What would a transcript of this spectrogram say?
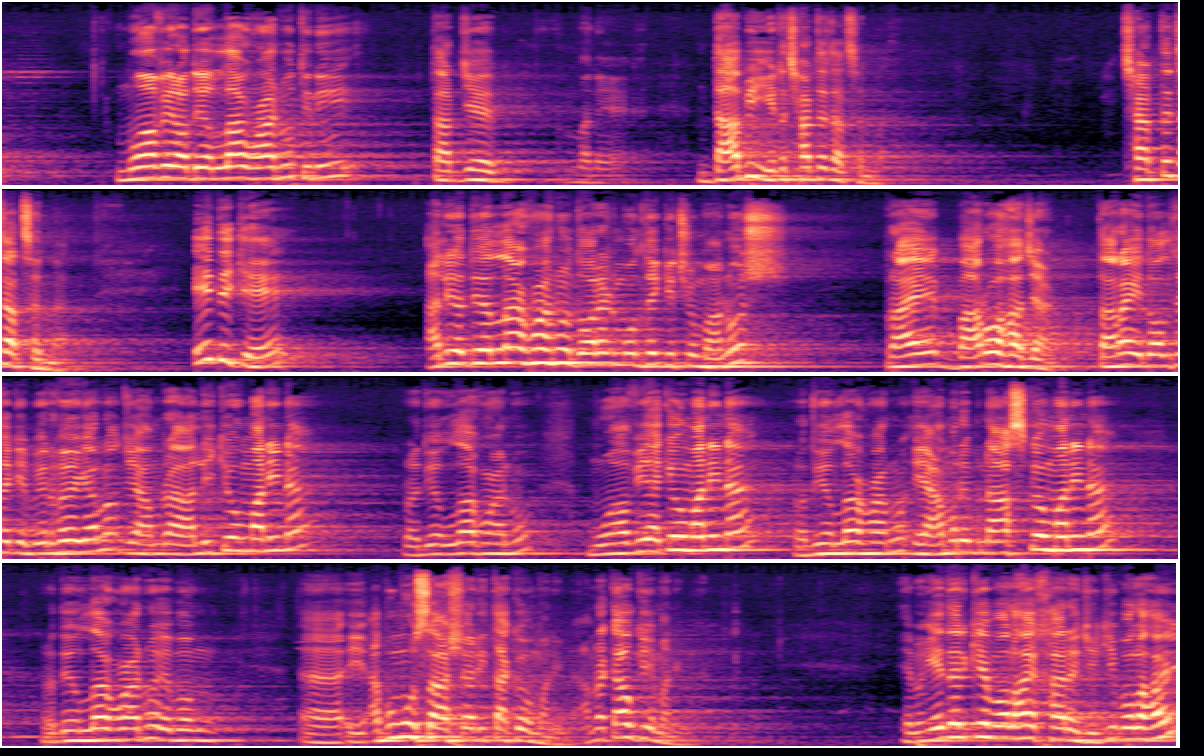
মুয়াবির রদিয়াল্লাহ আনহু তিনি তার যে মানে দাবি, এটা ছাড়তে চাচ্ছেন না। ছাড়তে চাচ্ছেন না। এইদিকে আলী রদিয়াল্লাহ আনহু দলের মধ্যে কিছু মানুষ, প্রায় বারো হাজার, তারা এই দল থেকে বের হয়ে গেল যে আমরা আলীকেও মানি না রদিউল্লাহ আনহু, মুয়াবিয়াকেও মানি না রদিউল্লাহ আনহু, এই আমর ইবন আসকেও মানি না রদিউল্লাহ আনহু এবং এই আবু মুসা আশারি তাকেও মানি না। আমরা কাউকেই মানি না। এবং এদেরকে বলা হয় খারেজি। কি বলা হয়?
